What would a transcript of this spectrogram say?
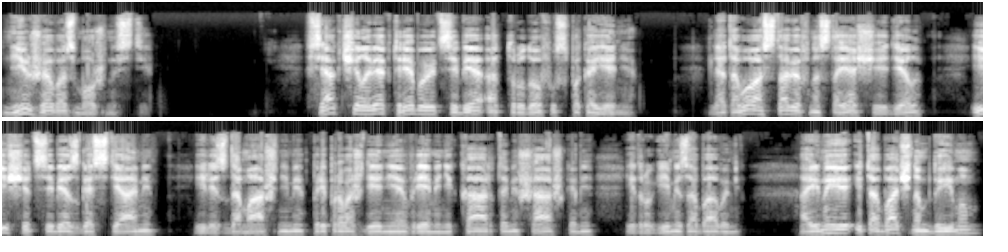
ниже возможности. Всяк человек требует себе от трудов успокоения. Для того, оставив настоящее дело, ищет себе с гостями или с домашними препровождение времени картами, шашками и другими забавами, а иные и табачным дымом,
